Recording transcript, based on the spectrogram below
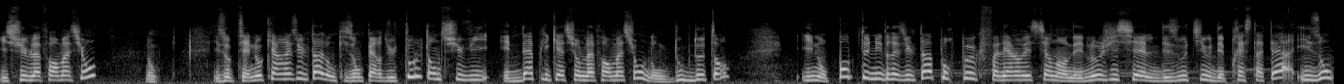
Ils suivent la formation, donc ils obtiennent aucun résultat, donc ils ont perdu tout le temps de suivi et d'application de la formation, donc double de temps. Ils n'ont pas obtenu de résultat, pour peu qu'il fallait investir dans des logiciels, des outils ou des prestataires, ils ont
